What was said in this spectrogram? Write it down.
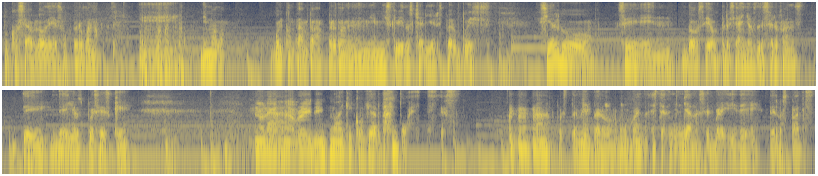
Poco se habló de eso, pero bueno, eh, ni modo. Voy con Tampa, perdón mis queridos Chargers, pero pues si algo sé en 12 o 13 años de ser fans de, de ellos, pues es que no le ganan a Brady. no hay que confiar tanto en ellos. Ah, pues también, pero bueno, este ya no es el Brady de, de los Pats.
